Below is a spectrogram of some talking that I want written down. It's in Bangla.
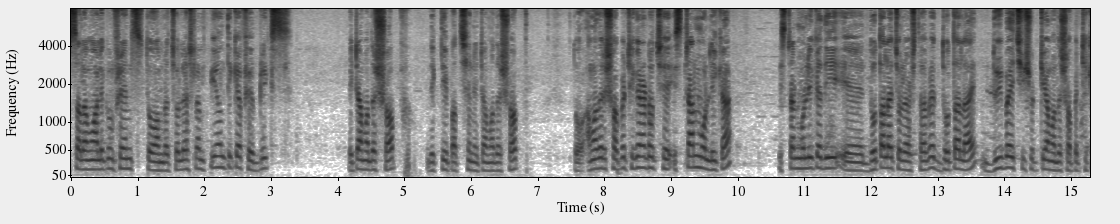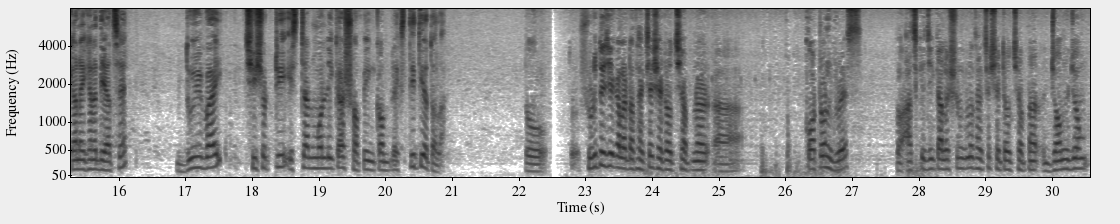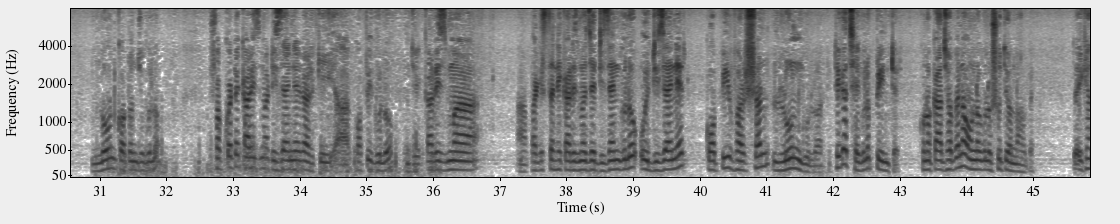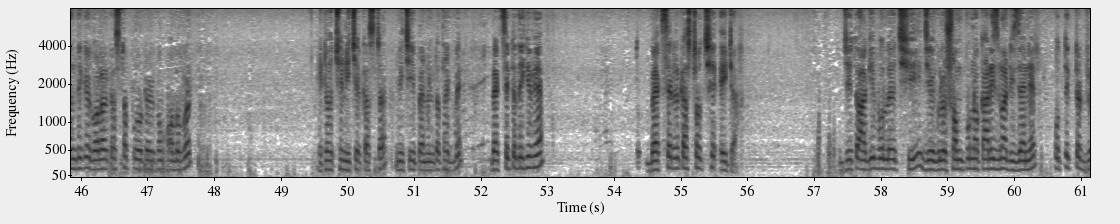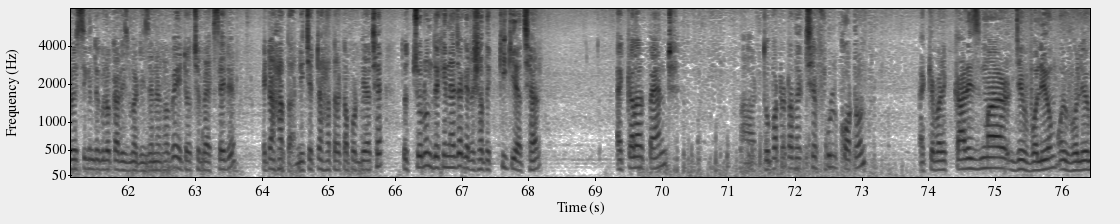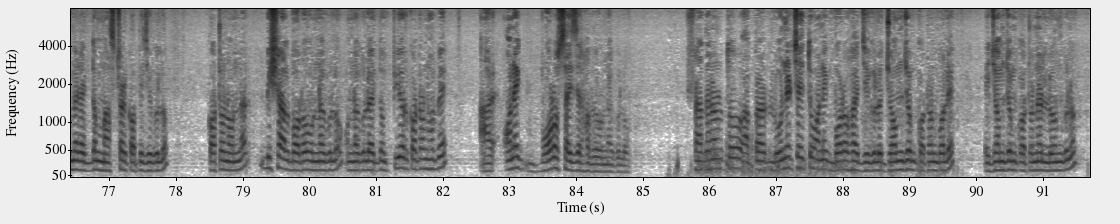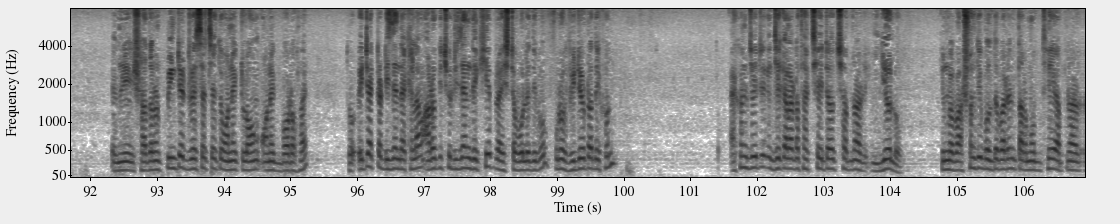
আসসালামু আলাইকুম ফ্রেন্ডস তো আমরা চলে আসলাম পিয়ন্তিকা ফেব্রিক্স এটা আমাদের শপ দেখতেই পাচ্ছেন এটা আমাদের শপ তো আমাদের শপের ঠিকানাটা হচ্ছে ইস্টার্ন মল্লিকা। ইস্টার্ন মল্লিকা দিয়ে দোতলায় চলে আসতে হবে। দোতলায় দুই বাই ছিষট্টি আমাদের শপের ঠিকানা এখানে দেওয়া আছে। দুই বাই ছিষট্টি ইস্টার্ন মল্লিকা শপিং কমপ্লেক্স তৃতীয় তলা। তো তো শুরুতে যে কালারটা থাকছে সেটা হচ্ছে আপনার কটন ড্রেস তো আজকে যে কালেকশনগুলো থাকছে, সেটা হচ্ছে আপনার জমজম লোন কটন যেগুলো সবকটা কারিজমা ডিজাইনের আর কি কপিগুলো যে কারিজমা পাকিস্তানি কারিজমা যে ডিজাইনগুলো ওই ডিজাইনের কপি ভার্সন লোনগুলো আর কি ঠিক আছে? এগুলো প্রিন্টের কোনো কাজ হবে না, অন্যগুলো সুতি অন্য হবে। তো এখান থেকে গলার কাজটা পুরোটা এরকম অল ওভার এটা হচ্ছে নিচের কাজটা নিচে এই প্যানেলটা থাকবে। ব্যাক সাইডটা দেখি ভাইয়া। তো ব্যাক সাইডের কাজটা হচ্ছে এইটা। যেহেতু আগে বলেছি যে এগুলো সম্পূর্ণ কারিজমা ডিজাইনের, প্রত্যেকটা ড্রেসই কিন্তু এগুলো কারিজমা ডিজাইনের হবে। এটা হচ্ছে ব্যাক সাইডের এটা হাতা, নিচেরটা হাতার কাপড় দেওয়া আছে। তো চলুন দেখে নেওয়া যাক এটার সাথে কি কি আছে আর। এক কালার প্যান্ট, আর দোপাট্টাটা থাকছে ফুল কটন একেবারে কারিজমার যে ভলিউম ওই ভলিউমের একদম মাস্টার কপি যেগুলো কটন ওনার বিশাল বড় ওনাগুলো ওনাগুলো একদম পিওর কটন হবে, আর অনেক বড় সাইজের হবে ওনাগুলো সাধারণত আপনার লোনের চাইতেও অনেক বড় হয়, যেগুলো জমজম কটন বলে। এই জমজম কটনের লোনগুলো এমনি সাধারণ প্রিন্টেড ড্রেসের চাইতে অনেক লং অনেক বড় হয়। তো এটা একটা ডিজাইন দেখালাম। আরও কিছু ডিজাইন দেখিয়ে প্রাইসটা বলে দিব। পুরো ভিডিওটা দেখুন। এখন যে যে কালারটা থাকছে, এটা হচ্ছে আপনার ইয়েলো কিংবা বাসন্তী বলতে পারেন। তার মধ্যে আপনার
